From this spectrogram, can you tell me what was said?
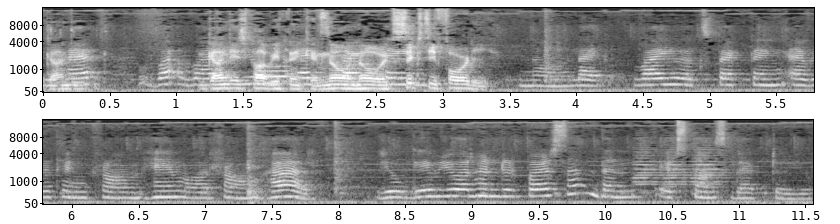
Gandhi- why- why Gandhi's probably thinking, no, no, it's expecting- 60 40. No, like, why you expecting everything from him or from her? You give your 100%, then it comes back to you.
